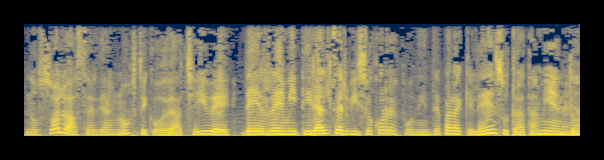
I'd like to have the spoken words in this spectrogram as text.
no solo hacer diagnóstico de HIV, de remitir al servicio correspondiente para que le den su tratamiento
